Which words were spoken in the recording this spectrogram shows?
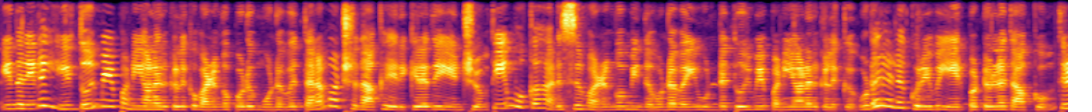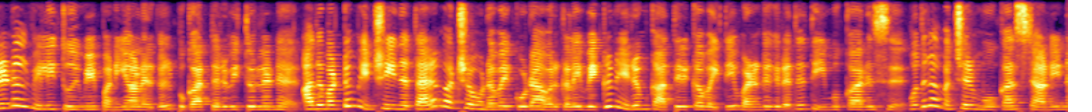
இந்த நிலையில் தூய்மை பணியாளர்களுக்கு வழங்கப்படும் உணவு தரமற்றதாக இருக்கிறது என்றும் திமுக அரசு வழங்கும் இந்த உணவை உண்ட தூய்மை பணியாளர்களுக்கு உடல்நலக்குறைவு ஏற்பட்டுள்ளதாகவும் திருநெல்வேலி தூய்மை பணியாளர்கள் புகார் தெரிவித்துள்ளனர். அது மட்டுமின்றி இந்த தரமற்ற உணவை கூட அவர்களை வெகு நேரம் காத்திருக்க வைத்தே வழங்குகிறது திமுக அரசு. முதலமைச்சர் மு க ஸ்டாலின்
